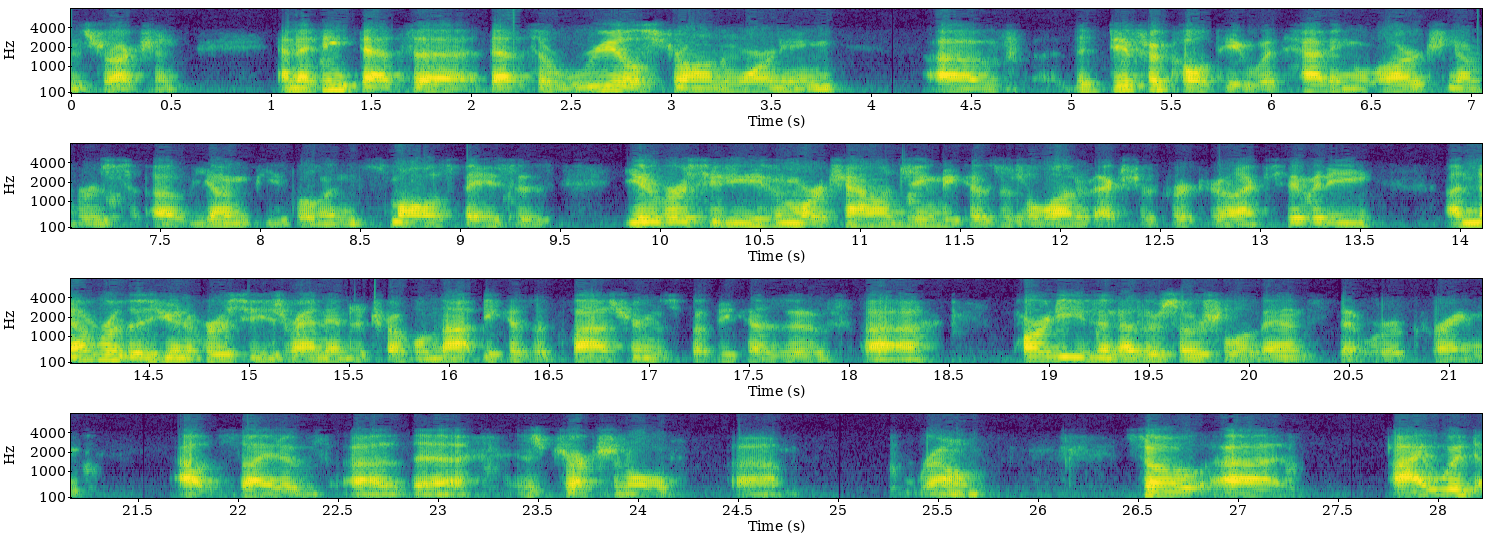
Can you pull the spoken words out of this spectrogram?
instruction. And I think that's a, that's a real strong warning of the difficulty with having large numbers of young people in small spaces. University is even more challenging because there's a lot of extracurricular activity. A number of those universities ran into trouble not because of classrooms, but because of uh, parties and other social events that were occurring outside of uh, the instructional um, realm. So uh, I would,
